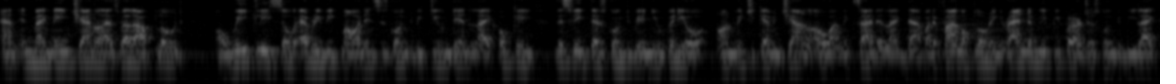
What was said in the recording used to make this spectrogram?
And in my main channel as well i upload uh, weekly so every week my audience is going to be tuned in like okay this week there's going to be a new video on witchey kevin channel. Oh i'm excited like that. But if i'm uploading randomly people are just going to be like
